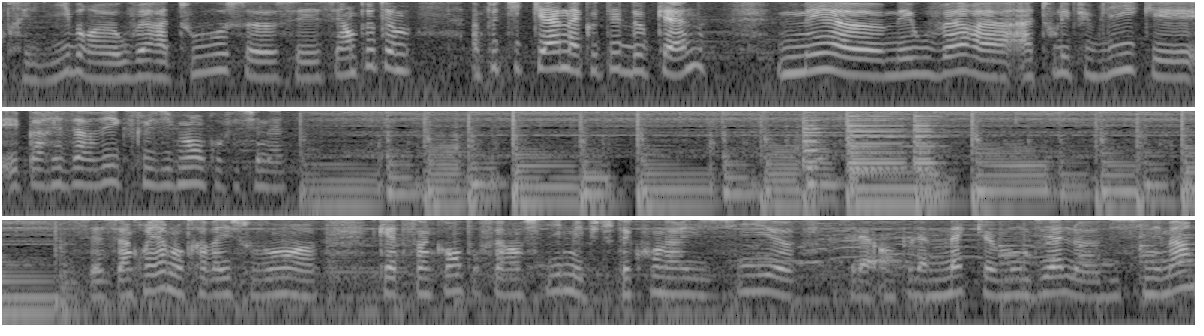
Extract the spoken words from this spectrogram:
entrée libre, euh, ouvert à tous. C'est un peu comme un petit Cannes à côté de Cannes, mais, mais ouvert à, tous les publics et pas réservé exclusivement aux professionnels. C'est incroyable, on travaille souvent 4-5 euh, ans pour faire un film et puis tout à coup on arrive ici, euh, c'est un peu la mecque mondiale euh, du cinéma.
